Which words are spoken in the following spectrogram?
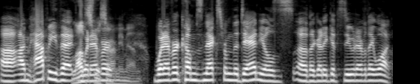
uh, I'm happy that Love whatever whatever comes next from the Daniels, uh, they're going to get to do whatever they want.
